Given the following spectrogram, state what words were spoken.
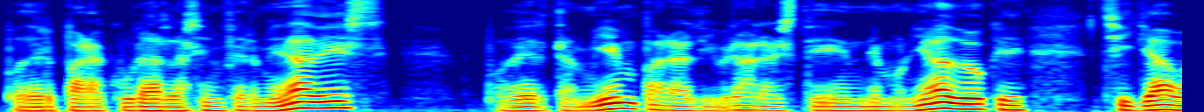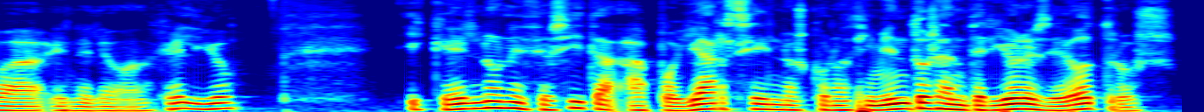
poder para curar las enfermedades, poder también para librar a este endemoniado que chillaba en el Evangelio, y que Él no necesita apoyarse en los conocimientos anteriores de otros,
